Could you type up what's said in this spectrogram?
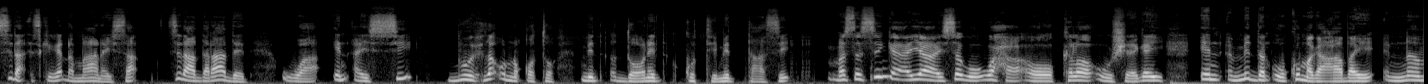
sidaa iskaga dhammaanaysa. Sidaa daraaddeed waa in ay si buuxda u noqoto mid doonid ku timid taasi master singa ayaa isagu waxa oo kale uu sheegay in middan uu ku magacaabay non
